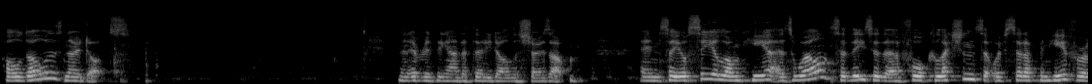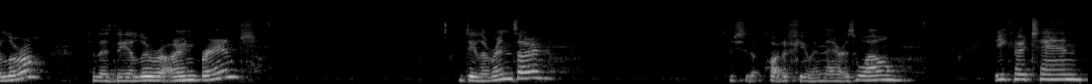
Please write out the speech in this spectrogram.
whole dollars, no dots. Then everything under $30 shows up. And so you'll see along here as well. So these are the four collections that we've set up in here for Allura. So there's the Allura own brand, De Lorenzo. So she's got quite a few in there as well. Ecotan.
